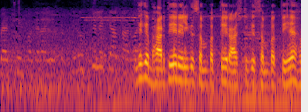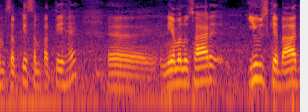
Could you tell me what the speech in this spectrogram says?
बेडशीट वगैरह ये सब चीज़। उसके लिए क्या कार्रवाई? देखिए भारतीय रेल की संपत्ति राष्ट्र की संपत्ति है हम सबकी संपत्ति है। नियमानुसार यूज़ के बाद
